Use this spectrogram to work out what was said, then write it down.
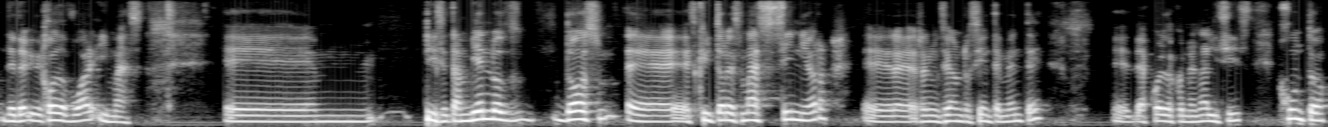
de, God of War y más. Eh, dice, también los dos eh, escritores más senior eh, renunciaron recientemente, eh, de acuerdo con análisis, junto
